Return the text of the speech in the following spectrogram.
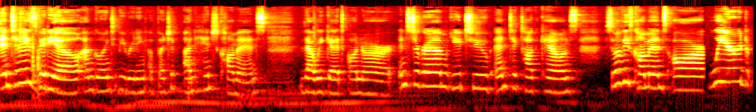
In today's video, I'm going to be reading a bunch of unhinged comments that we get on our Instagram, YouTube, and TikTok accounts. Some of these comments are weird,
